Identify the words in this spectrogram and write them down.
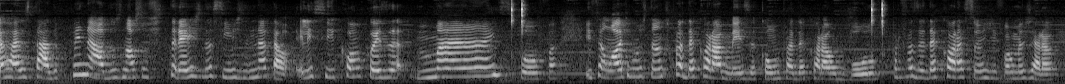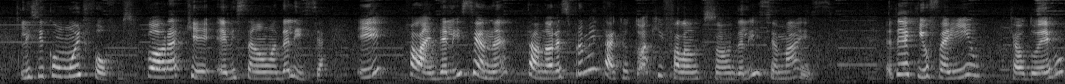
É o resultado final dos nossos três docinhos de Natal. Eles ficam a coisa mais fofa e são ótimos tanto para decorar a mesa como para decorar um bolo, para fazer decorações de forma geral. Eles ficam muito fofos, fora que eles são uma delícia. E falar em delícia, né? Tá na hora de experimentar, que eu tô aqui falando que são uma delícia, mas... Eu tenho aqui o feinho, que é o do erro,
